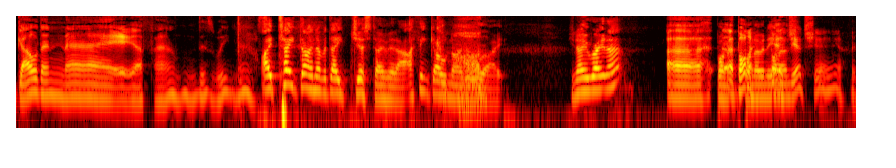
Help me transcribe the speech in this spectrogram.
Golden Eye? I found this weakness. I'd take Die Another Day just over that. I think Goldeneye's all right. You know who wrote that? Uh, Bono- uh, Bono, Bono and the Bono Edge. Edge. Yeah, yeah.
